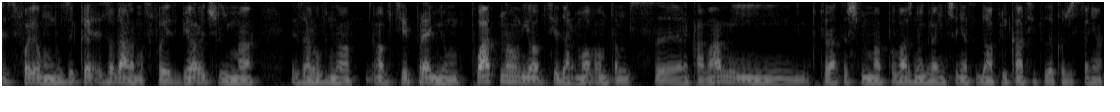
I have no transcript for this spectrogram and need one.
e, swoją muzykę za darmo, swoje zbiory, czyli ma zarówno opcję premium płatną i opcję darmową tam z reklamami, która też ma poważne ograniczenia co do aplikacji, co do korzystania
